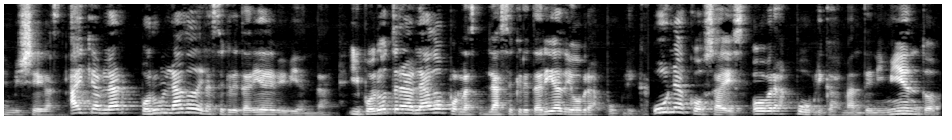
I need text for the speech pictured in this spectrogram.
en Villegas. Hay que hablar por un lado de la Secretaría de Vivienda y por otro lado por la, Secretaría de Obras Públicas. Una cosa es obras públicas, mantenimiento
